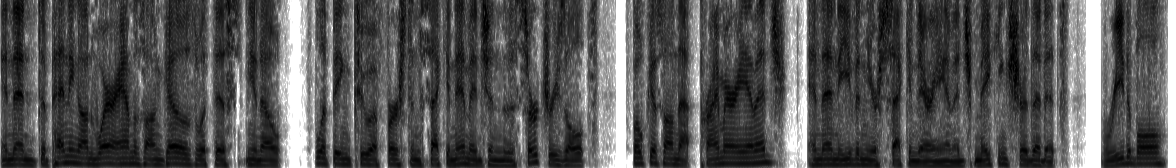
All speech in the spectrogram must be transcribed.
and then depending on where Amazon goes with this, you know, flipping to a first and second image in the search results, focus on that primary image and then even your secondary image, making sure that it's readable,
